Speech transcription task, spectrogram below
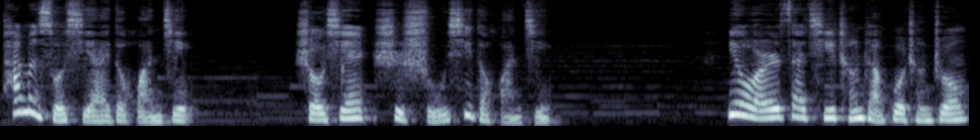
他们所喜爱的环境。首先是熟悉的环境。幼儿在其成长过程中，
